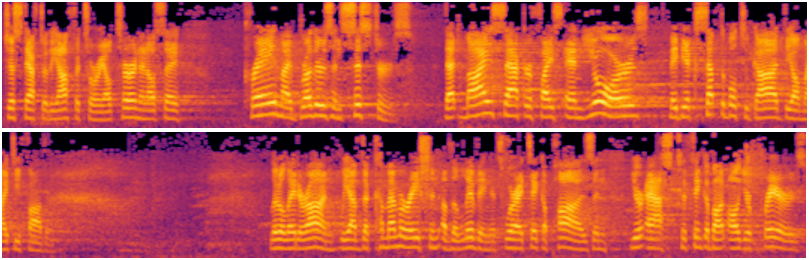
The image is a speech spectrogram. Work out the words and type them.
just after the offertory. I'll turn and I'll say, Pray, my brothers and sisters, that my sacrifice and yours may be acceptable to God the Almighty Father. A little later on, we have the commemoration of the living. It's where I take a pause and you're asked to think about all your prayers,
